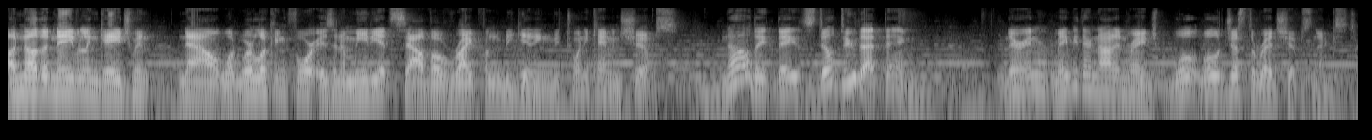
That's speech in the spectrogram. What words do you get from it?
another naval engagement. Now, what we're looking for is an immediate salvo right from the beginning. The 20 cannon ships. No, they, they still do that thing. They're in, maybe they're not in range. We'll, we'll adjust the red ships next.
